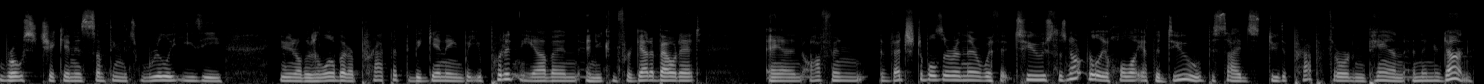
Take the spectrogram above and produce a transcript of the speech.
Roast chicken is something that's really easy you know, there's a little bit of prep at the beginning, but you put it in the oven and you can forget about it. And often the vegetables are in there with it too. So there's not really a whole lot you have to do besides do the prep, throw it in the pan, and then you're done.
